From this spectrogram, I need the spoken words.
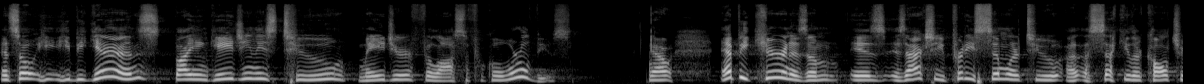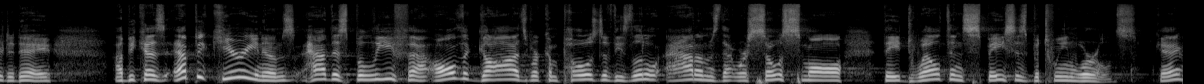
And so he, he begins by engaging these two major philosophical worldviews. Now, Epicureanism is, is actually pretty similar to a, a secular culture today uh, because Epicureans had this belief that all the gods were composed of these little atoms that were so small they dwelt in spaces between worlds. Okay?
